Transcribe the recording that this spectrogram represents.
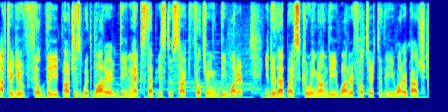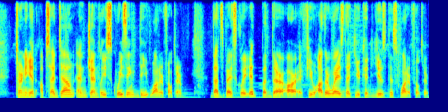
After you've filled the pouches with water, the next step is to start filtering the water. You do that by screwing on the water filter to the water pouch, turning it upside down and gently squeezing the water filter. That's basically it, but there are a few other ways that you could use this water filter.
